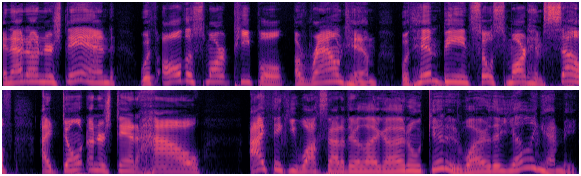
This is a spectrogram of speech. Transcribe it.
And I don't understand with all the smart people around him, with him being so smart himself, I don't understand how I think he walks out of there like, I don't get it. Why are they yelling at me?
